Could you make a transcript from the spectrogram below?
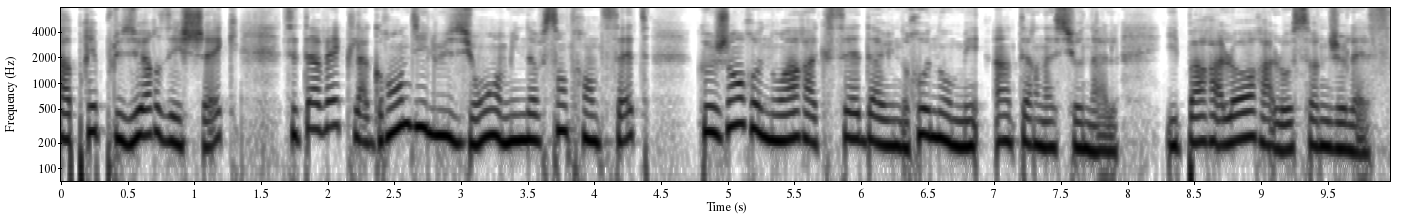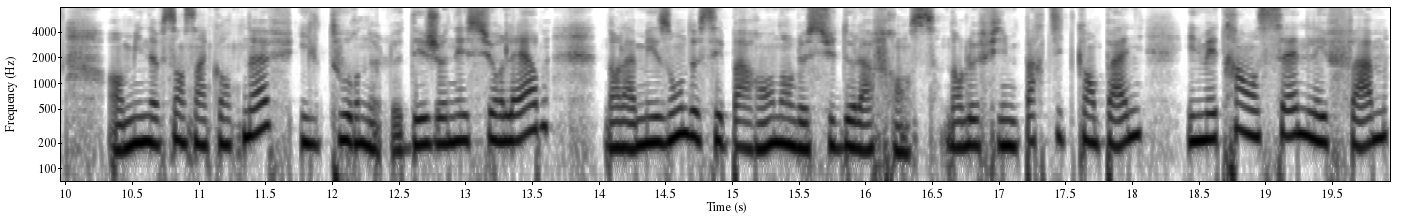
Après plusieurs échecs, c'est avec La Grande Illusion en 1937 que Jean Renoir accède à une renommée internationale. Il part alors à Los Angeles. En 1959, il tourne Le Déjeuner sur l'herbe dans la maison de ses parents dans le sud de la France. Dans le film Partie de campagne, il mettra en scène les femmes,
